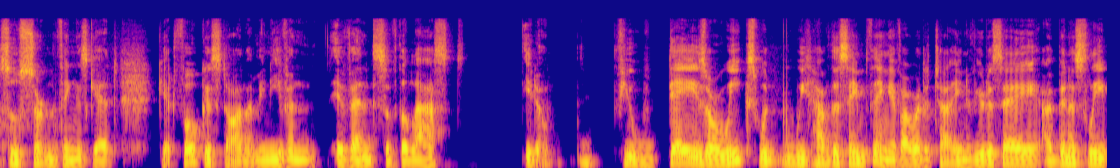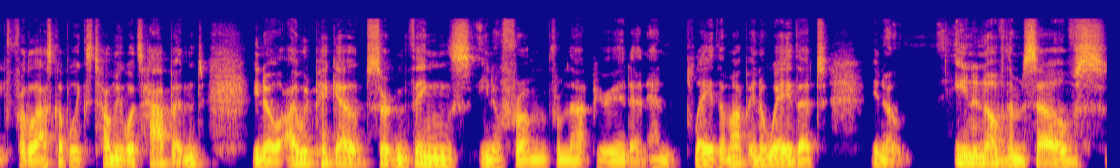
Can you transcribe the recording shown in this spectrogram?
So certain things get get focused on. I mean even events of the last you know few days or weeks would we have the same thing if i were to tell you know if you were to say i've been asleep for the last couple weeks tell me what's happened you know i would pick out certain things you know from from that period and and play them up in a way that you know in and of themselves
